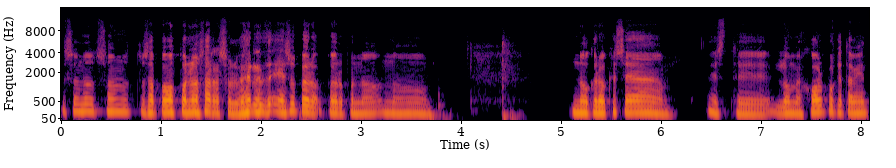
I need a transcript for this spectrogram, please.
eso no son, o sea, podemos ponernos a resolver eso, pero, pero pues no, no, no creo que sea este, lo mejor, porque también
